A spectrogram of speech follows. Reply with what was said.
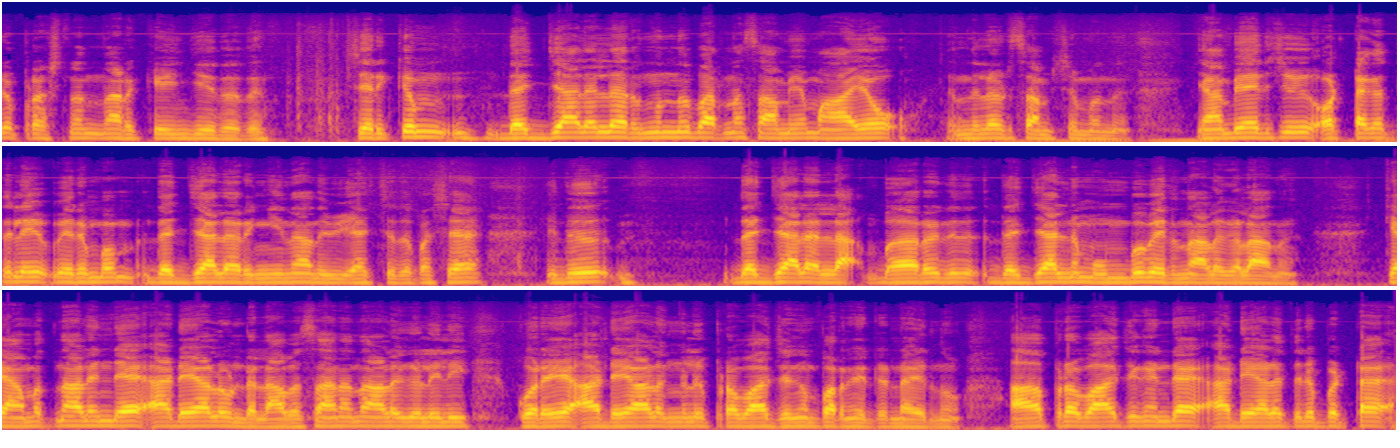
ഒരു പ്രശ്നം നടക്കുകയും ചെയ്തത്. ശരിക്കും ദജ്ജാലിൽ ഇറങ്ങുമെന്ന് പറഞ്ഞ സമയമായോ എന്നുള്ളൊരു സംശയം വന്ന്. ഞാൻ വിചാരിച്ചു ഒട്ടകത്തിൽ വരുമ്പം ദജ്ജാൽ ഇറങ്ങിയെന്നാണ് വിചാരിച്ചത്. പക്ഷേ ഇത് ദജ്ജാലല്ല വേറൊരു ദജ്ജാലിന് മുമ്പ് വരുന്ന ആളുകളാണ്. ക്യാമത്ത് നാളിന്റെ അടയാളം ഉണ്ടല്ലോ അവസാന നാളുകളിൽ കുറേ അടയാളങ്ങൾ പ്രവാചകൻ പറഞ്ഞിട്ടുണ്ടായിരുന്നു. ആ പ്രവാചകന്റെ അടയാളത്തിൽപ്പെട്ട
